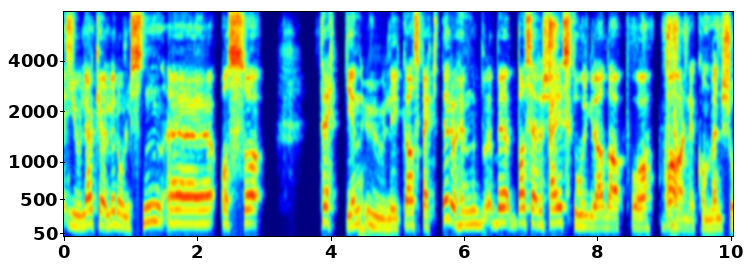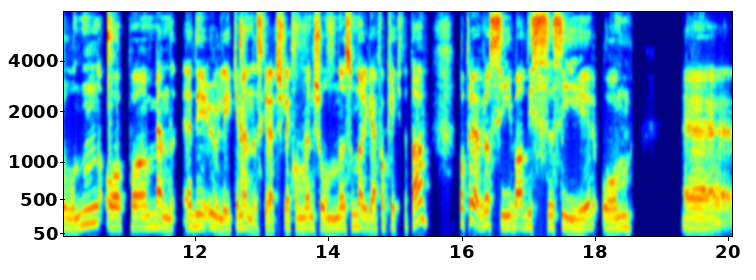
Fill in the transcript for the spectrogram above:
Julia Køller Olsen eh, også trekke inn ulike aspekter, og hun baserer seg i stor grad da på Barnekonvensjonen og på de ulike menneskerettslige konvensjonene som Norge er forpliktet av, og prøver å si hva disse sier om eh,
